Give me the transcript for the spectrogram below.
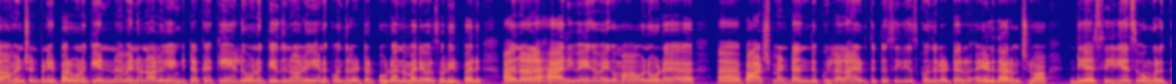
தான் மென்ஷன் பண்ணியிருப்பார். உனக்கு என்ன வேணும்னாலும் என்கிட்ட கேளு. கேளு உனக்கு எதுனாலும் எனக்கு வந்து லெட்டர் போடு அந்த மாதிரி அவர் சொல்லியிருப்பார். அதனால் ஹாரி வேக வேகமாக அவனோட பார்ச்மெண்ட் அந்த குயிலெல்லாம் எடுத்துகிட்டு சீரியஸ்க்கு வந்து லெட்டர் எழுத ஆரம்பிச்சிடுவான் டியர் சீரியஸ் உங்களுக்கு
